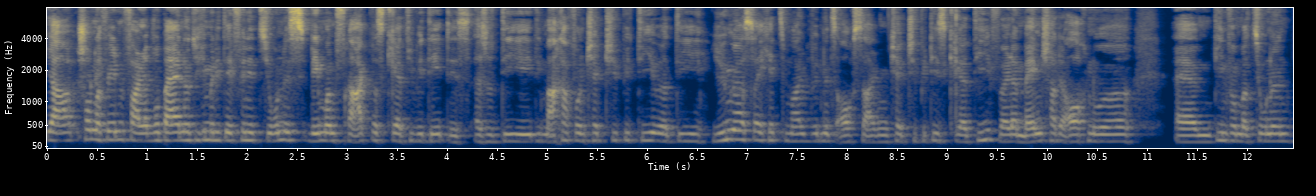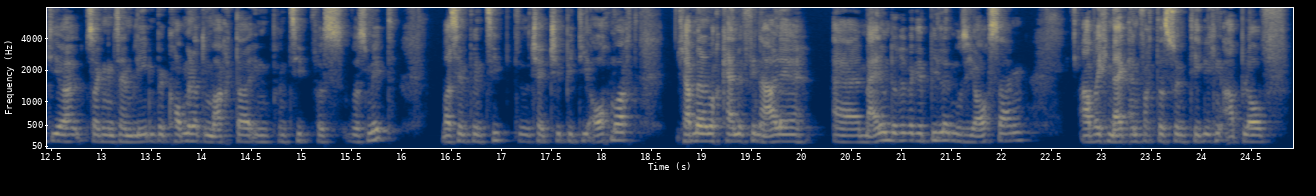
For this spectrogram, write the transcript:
Ja, schon auf jeden Fall. Wobei natürlich immer die Definition ist, wenn man fragt, was Kreativität ist. Also die, die Macher von ChatGPT oder die Jünger, sage ich jetzt mal, würden jetzt auch sagen, ChatGPT ist kreativ, weil der Mensch hat ja auch nur ähm, die Informationen, die er sagen in seinem Leben bekommen hat und macht da im Prinzip was, was mit was im Prinzip ChatGPT auch macht. Ich habe mir da noch keine finale äh, Meinung darüber gebildet, muss ich auch sagen. Aber ich merke einfach, dass so im täglichen Ablauf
